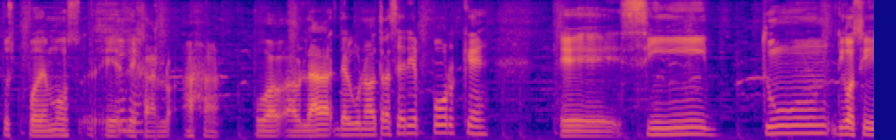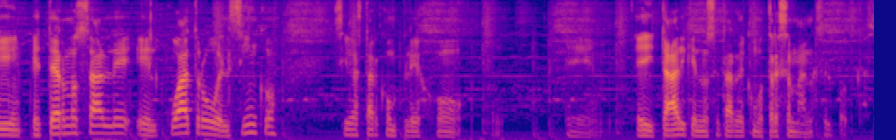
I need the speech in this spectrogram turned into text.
pues podemos eh, dejarlo. Ajá. O a- hablar de alguna otra serie porque eh, si Dune, digo, si Eterno sale el 4 o el 5, sí va a estar complejo eh, editar y que no se tarde como tres semanas el podcast.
